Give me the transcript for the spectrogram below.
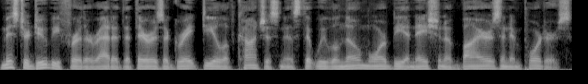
Mr. Dubey further added that there is a great deal of consciousness that we will no more be a nation of buyers and importers.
